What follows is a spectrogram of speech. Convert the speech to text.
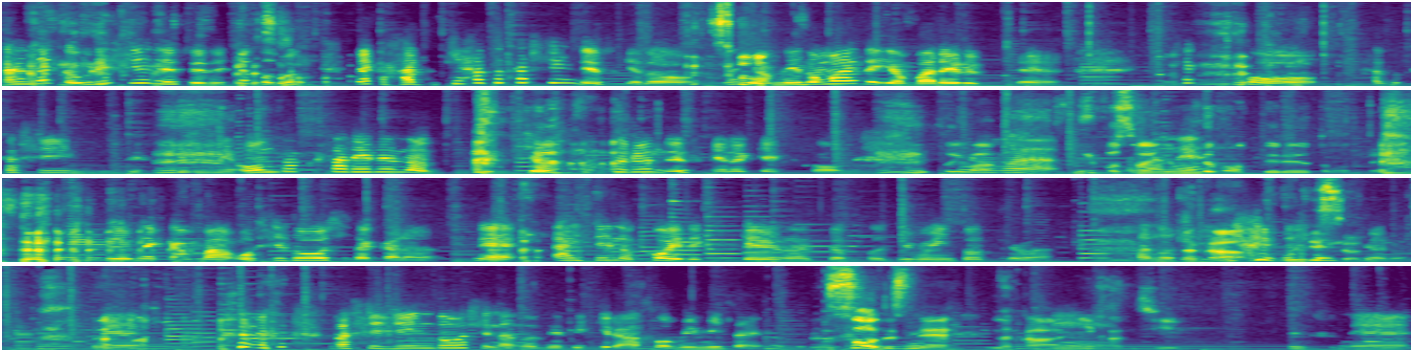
あなんか嬉しいですよね。ちょっとなんかは気恥ずかしいんですけど、なんか目の前で呼ばれるって、結構恥ずかしいんですけどね、音読されるのってギョッとするんですけど、結構。そう今、まあ、ゆぽさん読んでもらってると思って。でなんかまあ、推し同士だから、ね、相手の声で聞けるのはちょっと自分にとっては楽しいいいですよね。ね まあ、詩人同士なのでできる遊びみたいなところそうです。ね。なんかいい感じ。ですね。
